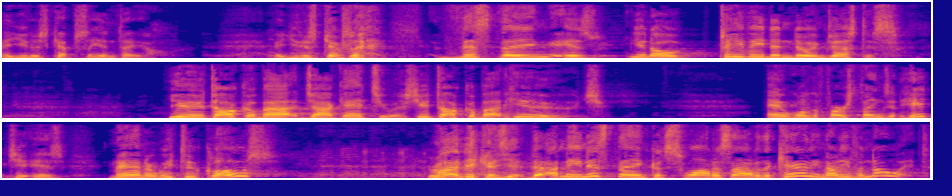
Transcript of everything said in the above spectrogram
and you just kept seeing tail. And you just kept saying, this thing is, you know, TV didn't do him justice. You talk about gigantuous. You talk about huge. And one of the first things that hit you is, man, are we too close? right? Because, you, I mean, this thing could swat us out of the county, not even know it.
